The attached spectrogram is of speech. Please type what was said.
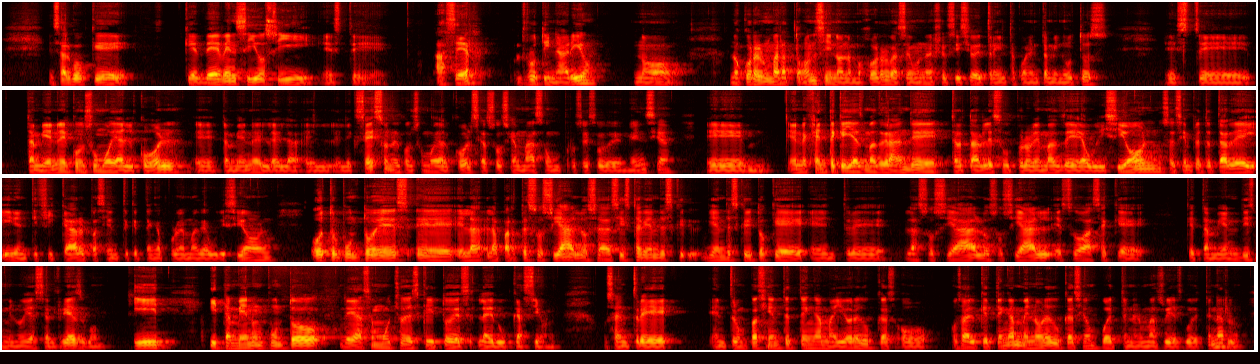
Es algo que, deben sí o sí este, hacer, rutinario, no, no correr un maratón, sino a lo mejor hacer un ejercicio de 30, 40 minutos. Este, también el consumo de alcohol, eh, también el, exceso en el consumo de alcohol se asocia más a un proceso de demencia. Eh, en gente que ya es más grande, tratarle sus problemas de audición, o sea, siempre tratar de identificar al paciente que tenga problemas de audición. Otro punto es eh, la, parte social, o sea, sí está bien, bien descrito que entre la social, lo social, eso hace que, que también disminuyas el riesgo. Y y también un punto de hace mucho descrito es la educación. O sea, entre, entre un paciente tenga mayor educación, o, o sea, el que tenga menor educación puede tener más riesgo de tenerlo.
